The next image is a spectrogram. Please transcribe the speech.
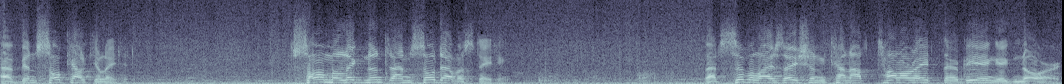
have been so calculated, so malignant, and so devastating that civilization cannot tolerate their being ignored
